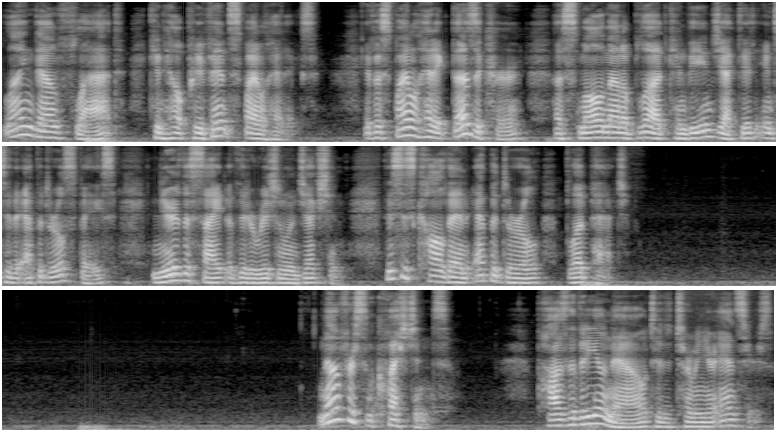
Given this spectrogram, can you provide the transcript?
Lying down flat can help prevent spinal headaches. If a spinal headache does occur, a small amount of blood can be injected into the epidural space near the site of the original injection. This is called an epidural blood patch. Now for some questions. Pause the video now to determine your answers.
